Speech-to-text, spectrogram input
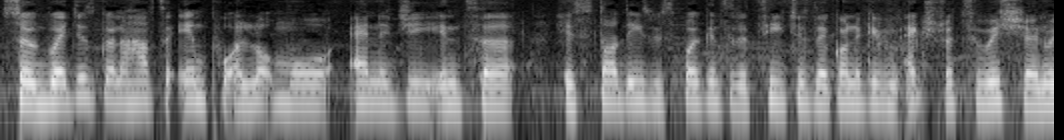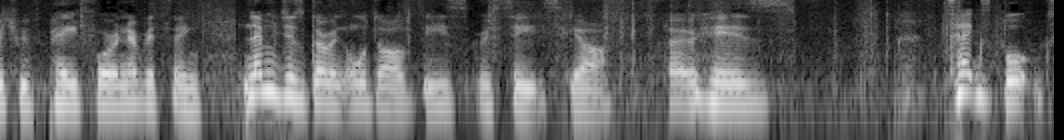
So we're just going to have to input a lot more energy into his studies. We've spoken to the teachers. They're going to give him extra tuition, which we've paid for and everything. Let me just go in order of these receipts here. So his textbooks,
